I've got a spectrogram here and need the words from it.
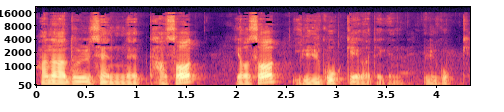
하나 둘 셋 넷 다섯 여섯 일곱 개가 되겠네. 일곱 개.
